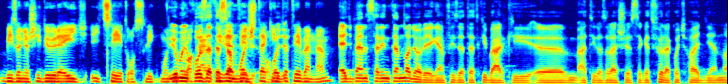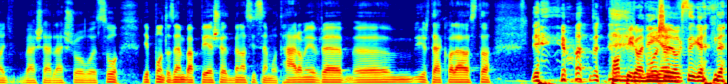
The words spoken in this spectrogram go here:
bizonyos időre így, így szétoszlik, mondjuk, Jó, mondjuk hozzáteszem, hogy, tekintetében, hogy nem? Egyben szerintem nagyon régen fizetett ki bárki ö, átigazolási összeget, főleg, hogyha egy ilyen nagy vásárlásról volt szó. Ugye pont az Mbappé esetben azt hiszem ott három évre ö, írták alá azt a Papíron, Mosolyogsz, igen, de,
